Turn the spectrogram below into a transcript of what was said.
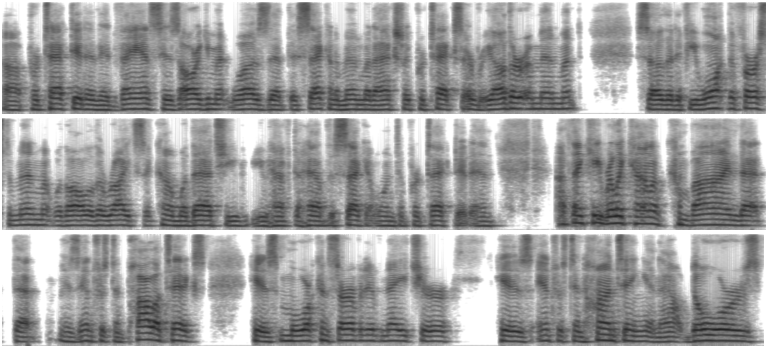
uh, protected and advanced. His argument was that the Second Amendment actually protects every other amendment so that if you want the First Amendment with all of the rights that come with that, you you have to have the second one to protect it. And I think he really kind of combined that that his interest in politics, his more conservative nature, his interest in hunting and outdoors,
